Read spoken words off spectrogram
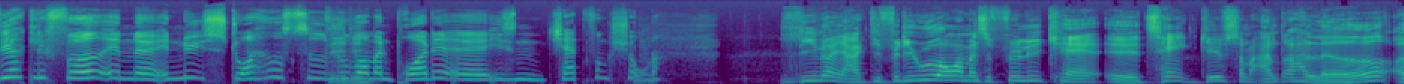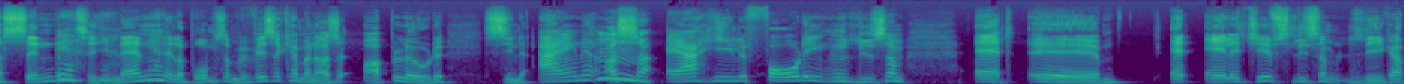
virkelig fået en, øh, en ny storhedstid nu, det. hvor man bruger det øh, i sådan chatfunktioner. Lige nøjagtigt. Fordi udover at man selvfølgelig kan øh, tage GIFs, som andre har lavet, og sende dem Ja, til ja, hinanden, ja. eller bruge dem som vil, så kan man også uploade sine egne. Mm. Og så er hele fordelen ligesom, at øh, at alle GIFs ligesom ligger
